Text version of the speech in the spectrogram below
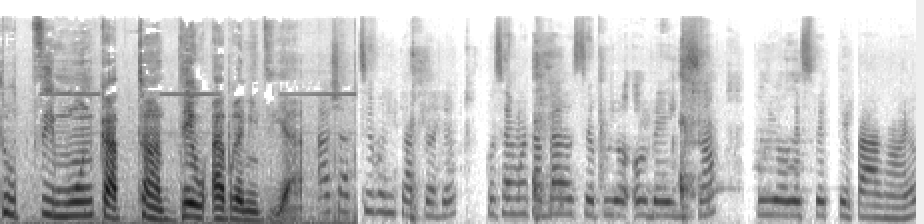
touti moun kap tande ou apremidia? A chak ti moun kap tande, konsey moun kap bal se pou yo obeysan, pou yo respekte paran yo,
